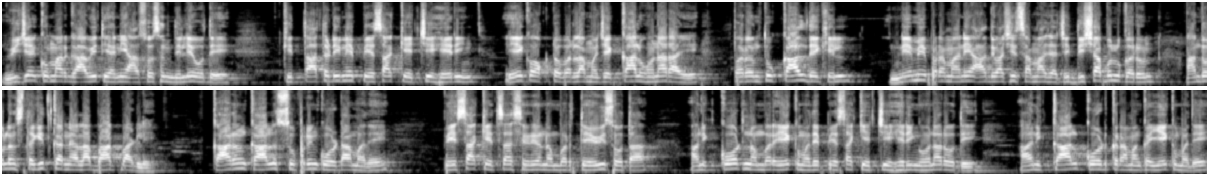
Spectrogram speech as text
विजयकुमार गावित यांनी आश्वासन दिले होते की तातडीने पेसा केचची हेअरिंग एक ऑक्टोबरला म्हणजे काल होणार आहे. परंतु काल देखील नेहमीप्रमाणे आदिवासी समाजाची दिशाभूल करून आंदोलन स्थगित करण्याला भाग पाडले. कारण काल सुप्रीम कोर्टामध्ये पेसा केसचा सिरियल नंबर तेवीस होता आणि कोर्ट नंबर एकमध्ये पेसा केसची हिअरिंग होणार होती आणि काल कोर्ट क्रमांक एकमध्ये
